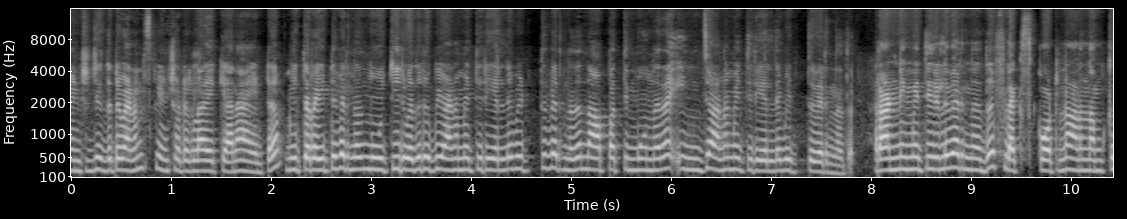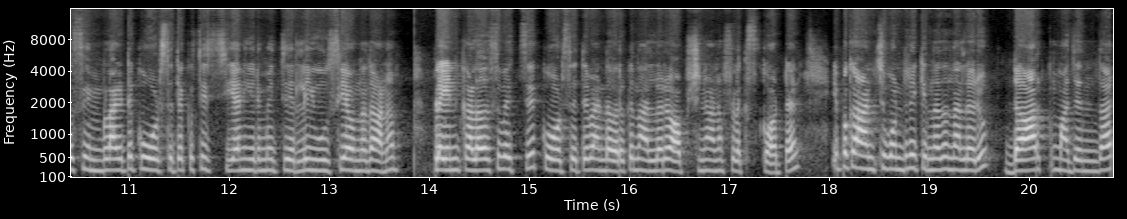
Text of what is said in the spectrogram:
മെൻഷൻ ചെയ്തിട്ട് വേണം സ്ക്രീൻഷോട്ടുകൾ അയക്കാനായിട്ട്. മീറ്റർ റേറ്റ് വരുന്നത് നൂറ്റി ഇരുപത് രൂപയാണ്. മെറ്റീരിയലിന്റെ വിടുത്ത് വരുന്നത് നാൽപ്പത്തി മൂന്നര ഇഞ്ചാണ് മെറ്റീരിയലിന്റെ വിടുത്ത് വരുന്നത്. റണ്ണിങ് മെറ്റീരിയൽ വരുന്നത് ഫ്ലെക്സ് കോട്ടൺ ആണ്. നമുക്ക് സിമ്പിളായിട്ട് കോഴ്സെറ്റ് ഒക്കെ സ്റ്റിച്ച് ചെയ്യാൻ ഈ ഒരു മെറ്റീരിയൽ യൂസ് ചെയ്യാവുന്നതാണ്. പ്ലെയിൻ കളേഴ്സ് വെച്ച് കോഴ്സെറ്റ് വേണ്ടവർക്ക് നല്ലൊരു ഓപ്ഷനാണ് ഫ്ലെക്സ് കോട്ടൺ ഇപ്പോൾ കാണിച്ചുകൊണ്ടിരിക്കുന്നത് നല്ലൊരു ഡാർക്ക് മജന്ത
